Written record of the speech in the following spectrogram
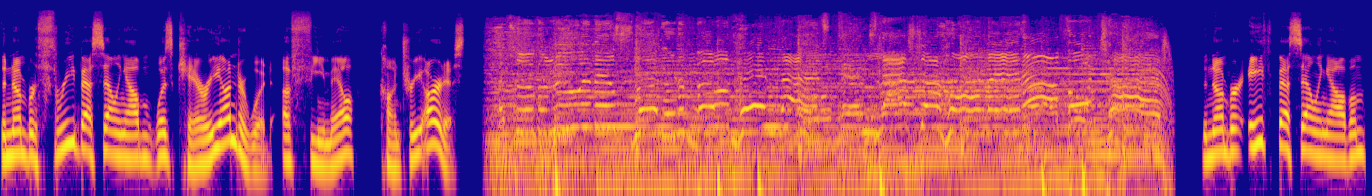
The number three best selling album was Carrie Underwood, a female country artist. The number eighth best selling album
